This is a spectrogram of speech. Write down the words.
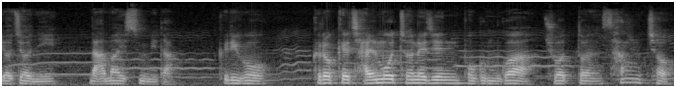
여전히 남아 있습니다. 그리고 그렇게 잘못 전해진 복음과 주었던 상처,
